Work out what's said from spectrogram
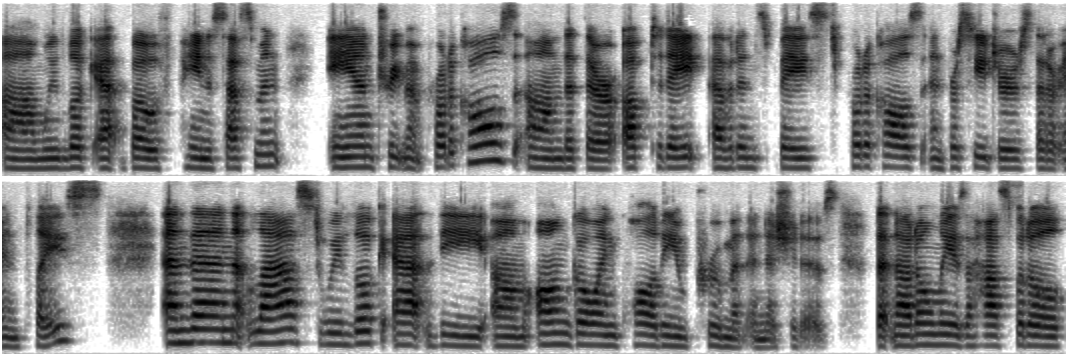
Um, we look at both pain assessment and treatment protocols, um, that there are up to date, evidence based protocols and procedures that are in place. And then last, we look at the um, ongoing quality improvement initiatives that not only is a hospital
